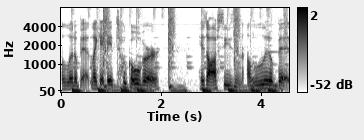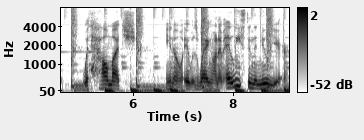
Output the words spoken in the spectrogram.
a little bit. Like it, it took over his off season a little bit with how much, you know, it was weighing on him, at least in the new year,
